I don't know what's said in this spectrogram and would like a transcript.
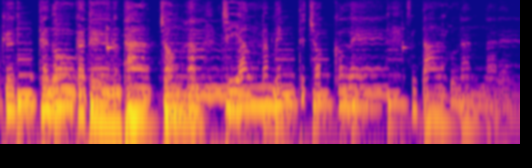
끝에 녹아드는 다정함 치약만 민트 초콜릿 따분한 날에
